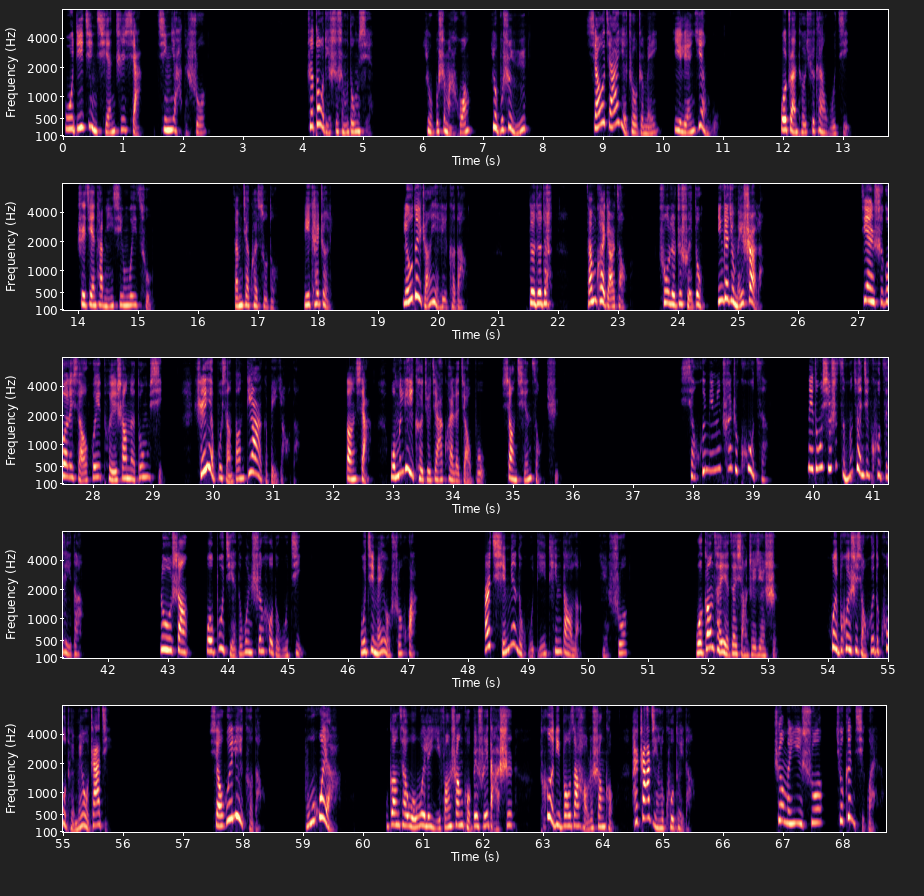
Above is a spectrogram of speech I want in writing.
武迪近前之下惊讶的说：“这到底是什么东西？又不是蚂蟥，又不是鱼。”小贾也皱着眉，一脸厌恶。我转头去看无忌，只见他眉心微蹙：“咱们加快速度，离开这里。”刘队长也立刻道：“对对对，咱们快点走，出了这水洞，应该就没事了。”见识过了小辉腿上的东西，谁也不想当第二个被咬的。当下，我们立刻就加快了脚步向前走去。小辉明明穿着裤子，那东西是怎么钻进裤子里的？路上，我不解的问身后的无忌，无忌没有说话，而前面的武迪听到了，也说：“我刚才也在想这件事，会不会是小辉的裤腿没有扎紧？”小辉立刻道：“不会啊，刚才我为了以防伤口被水打湿，特地包扎好了伤口，还扎紧了裤腿的。”这么一说，就更奇怪了。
